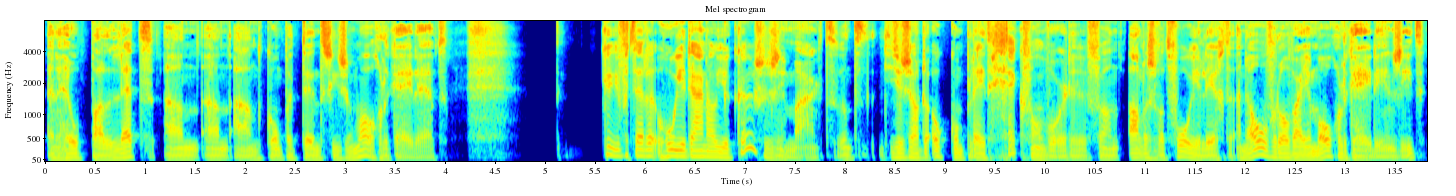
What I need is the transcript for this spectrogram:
een heel palet aan, aan, aan competenties en mogelijkheden hebt. Kun je vertellen hoe je daar nou je keuzes in maakt? Want je zou er ook compleet gek van worden van alles wat voor je ligt en overal waar je mogelijkheden in ziet.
